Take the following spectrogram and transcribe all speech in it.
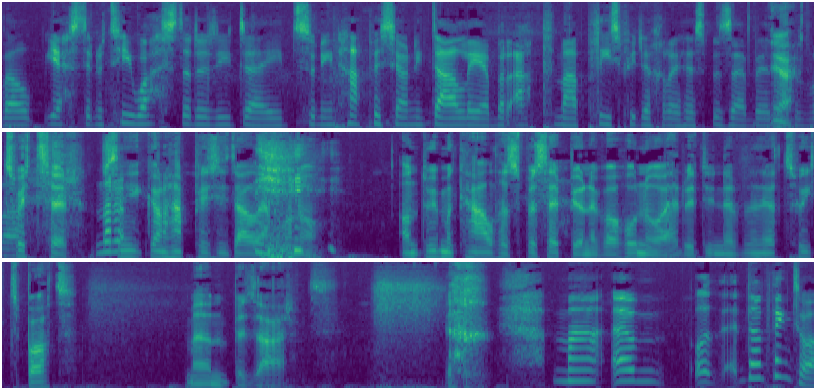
fel yes, dyn nhw ti wastad wedi dweud, 'swn i'n hapus iawn i dalu am yr app yma, please peidiwch rhoi hysbysebion... Ie, yeah, Twitter. Swn i digon hapus i dalu am hwnnw. Ond dwi'n mynd cael hysbysebion efo hwnnw oherwydd dwi'n ddefnyddio Tweetbot. Mae'n bizar. Mae, um, na'r thing to,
